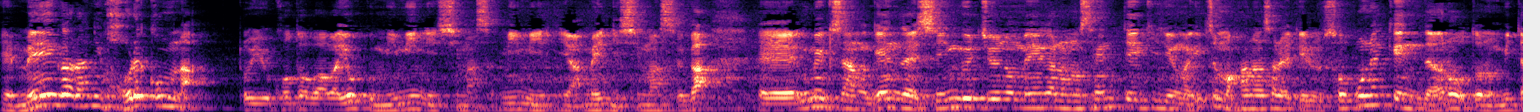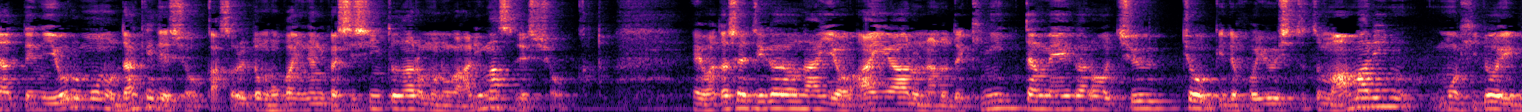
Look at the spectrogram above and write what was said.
え銘柄に惚れ込むな。という言葉はよく耳にします。耳や目にしますが、えー、梅木さんが現在スイング中の銘柄の選定基準はいつも話されている底根県であろうとの見立てによるものだけでしょうか？それとも他に何か指針となるものがありますでしょうか？と。え私は事業内容 IR などで気に入った銘柄を中長期で保有しつつもあまりもひどい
